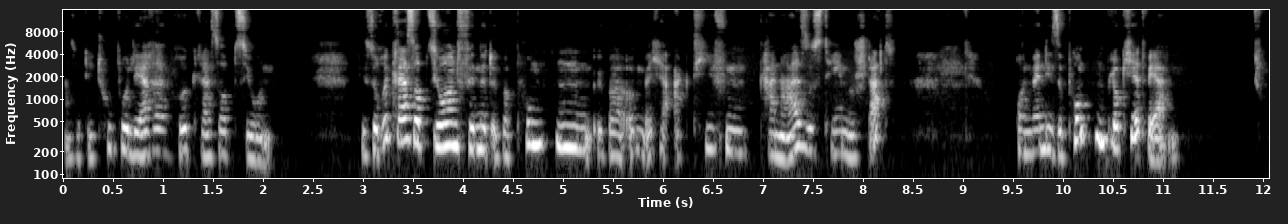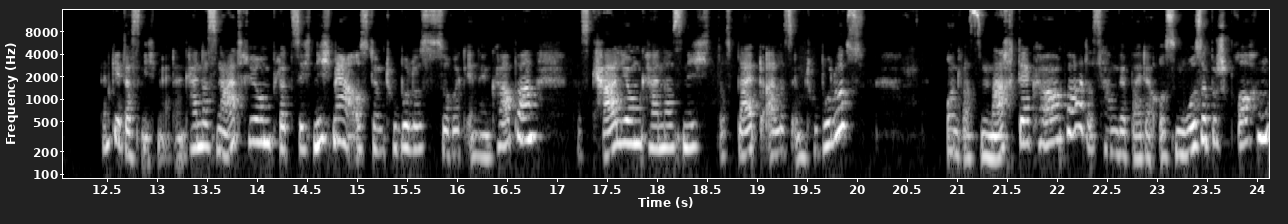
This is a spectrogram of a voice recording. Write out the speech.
Also die tubuläre Rückresorption. Diese Rückresorption findet über Pumpen, über irgendwelche aktiven Kanalsysteme statt. Und wenn diese Pumpen blockiert werden, dann geht das nicht mehr. Dann kann das Natrium plötzlich nicht mehr aus dem Tubulus zurück in den Körper. Das Kalium kann das nicht. Das bleibt alles im Tubulus. Und was macht der Körper? Das haben wir bei der Osmose besprochen.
